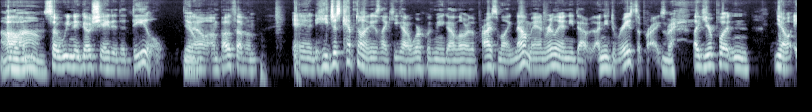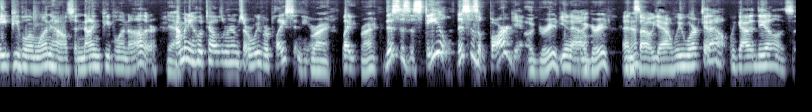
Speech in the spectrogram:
oh Um, wow, So we negotiated a deal, you know, on both of them. And he just kept on. He's like, "You got to work with me. You got to lower the price." I'm like, "No, man. Really, I need to. I need to raise the price. Right. Like you're putting, you know, eight people in one house and nine people in another. Yeah. How many hotels rooms are we replacing here? right, Like right, this is a steal. This is a bargain. agreed, You know, agreed, And Yeah. so, yeah, we worked it out. We got a deal. It's a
